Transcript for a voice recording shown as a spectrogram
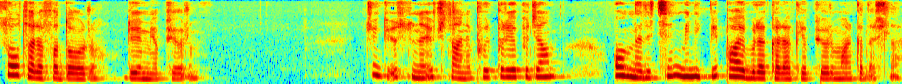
sol tarafa doğru düğüm yapıyorum. Çünkü üstüne 3 tane pırpır yapacağım. Onlar için minik bir pay bırakarak yapıyorum arkadaşlar.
